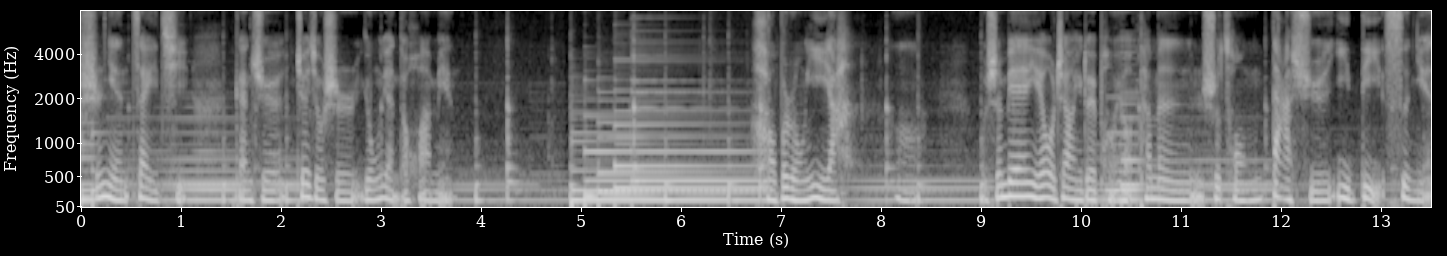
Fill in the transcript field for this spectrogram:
十年在一起，感觉这就是永远的画面。好不容易呀，嗯，我身边也有这样一对朋友，他们是从大学异地四年，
